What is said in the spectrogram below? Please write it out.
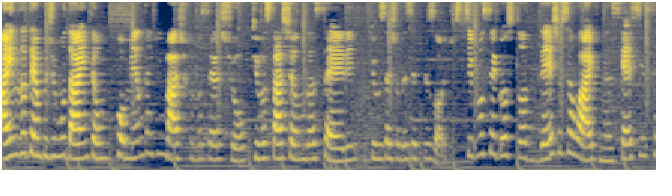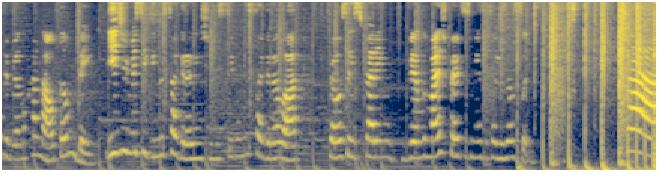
Ainda dá tempo de mudar, então comenta aqui embaixo o que você achou, o que você tá achando da série, o que você achou desse episódio. Se você gostou, deixa seu like, não esquece de se inscrever no canal também. E de me seguir no Instagram, gente, me siga no Instagram lá, pra vocês ficarem vendo mais perto as minhas atualizações. Tchau!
